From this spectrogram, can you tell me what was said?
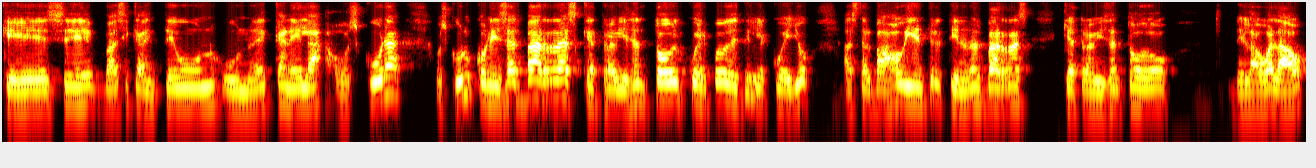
que es eh, básicamente un, eh, canela oscura, oscuro, con esas barras que atraviesan todo el cuerpo, desde el cuello hasta el bajo vientre, tiene unas barras que atraviesan todo de lado a lado.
